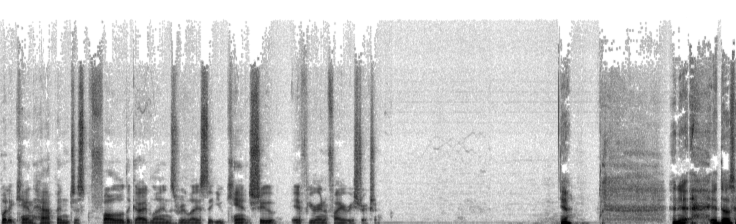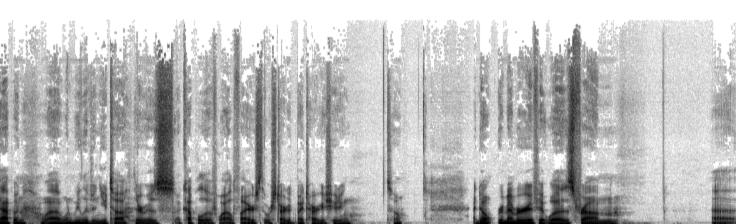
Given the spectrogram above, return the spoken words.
but it can happen just follow the guidelines realize that you can't shoot if you're in a fire restriction Yeah. And it it does happen. Uh, when we lived in Utah, there was a couple of wildfires that were started by target shooting. So I don't remember if it was from uh,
